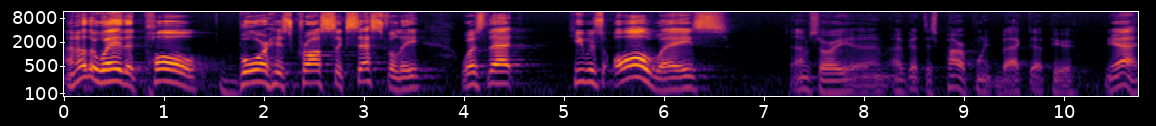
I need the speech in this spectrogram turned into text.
Another way that Paul bore his cross successfully was that he was always I'm sorry, uh, I've got this PowerPoint backed up here. Yeah,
